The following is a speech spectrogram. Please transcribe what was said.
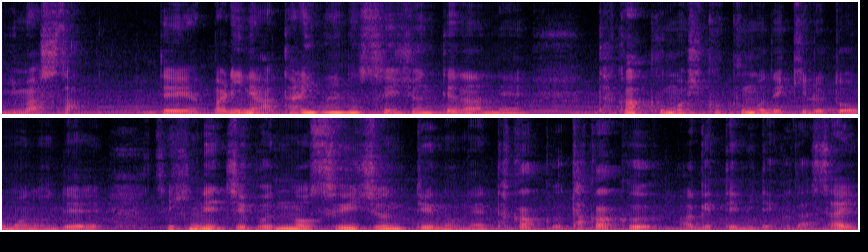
みましたでやっぱりね当たり前の水準っていうのはね高くも低くもできると思うのでぜひね自分の水準っていうのをね高く高く上げてみてください。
